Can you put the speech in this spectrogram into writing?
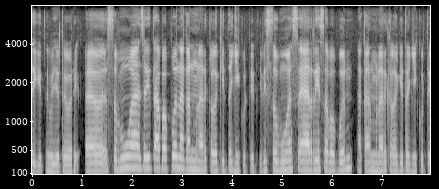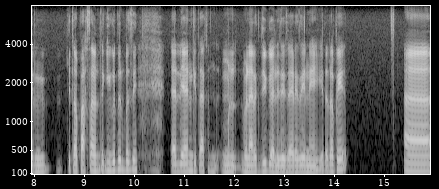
gitu punya teori uh, semua cerita apa pun akan menarik kalau kita ngikutin. Jadi semua series apa pun akan menarik kalau kita ngikutin. Kita paksa untuk ngikutin pasti dan kita akan menarik juga di series ini gitu. Tapi uh,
